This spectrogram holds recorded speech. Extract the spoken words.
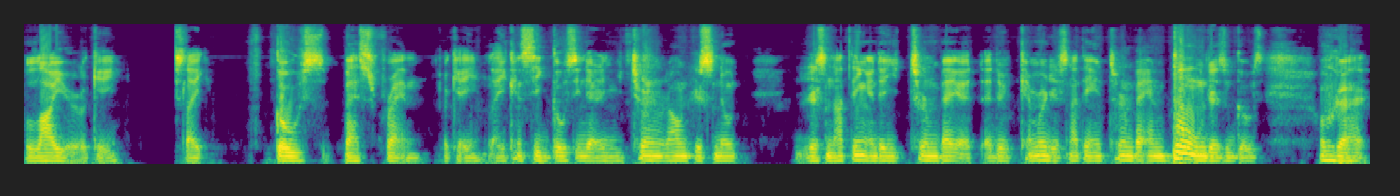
liar, okay? It's like ghost best friend, okay? Like you can see ghosts in there and you turn around, there's no, there's nothing and then you turn back at, at the camera, there's nothing and turn back and boom, there's a ghost. Oh god.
